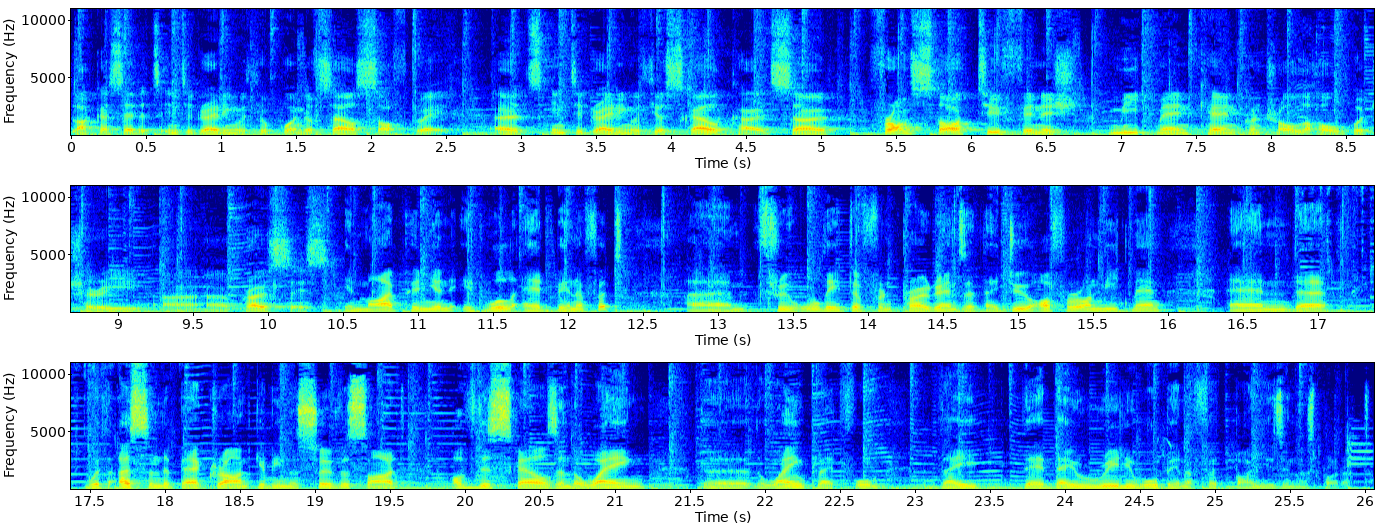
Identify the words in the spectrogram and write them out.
like I said, it's integrating with your point of sale software. Uh, it's integrating with your scale code. So from start to finish, Meatman can control the whole butchery uh, uh process. In my opinion, it will add benefit um, through all their different programs that they do offer on Meatman. And uh, with us in the background giving the service side of the scales and the weighing, the, the weighing platform, they, they, they really will benefit by using this product.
